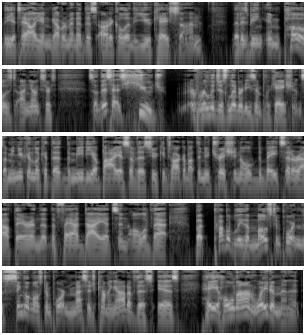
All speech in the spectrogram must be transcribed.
the Italian government in this article in the UK Sun, that is being imposed on youngsters. So this has huge religious liberties implications. I mean, you can look at the, the media bias of this. You can talk about the nutritional debates that are out there and the, the fad diets and all of that. But probably the most important, the single most important message coming out of this is, hey, hold on, wait a minute.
